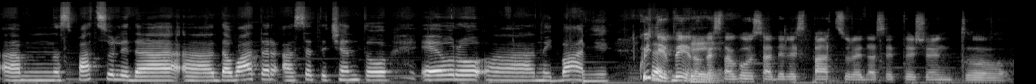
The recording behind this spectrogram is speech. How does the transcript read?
um, spazzole da, uh, da, water a 700 euro uh, nei bagni. Quindi cioè, è vero questa cosa delle spazzole da 700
